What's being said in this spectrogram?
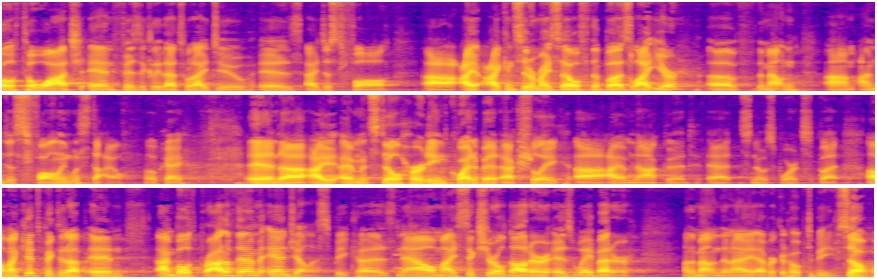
both to watch and physically. That's what I do. Is I just fall. Uh, I, I, consider myself the Buzz Lightyear of the mountain. Um, I'm just falling with style. Okay. And uh, I am still hurting quite a bit, actually. Uh, I am not good at snow sports. But uh, my kids picked it up, and I'm both proud of them and jealous because now my six year old daughter is way better on the mountain than I ever could hope to be. So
